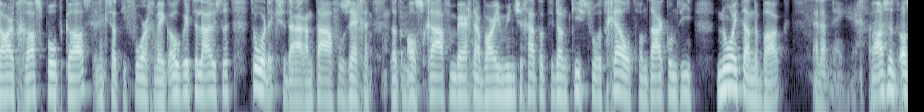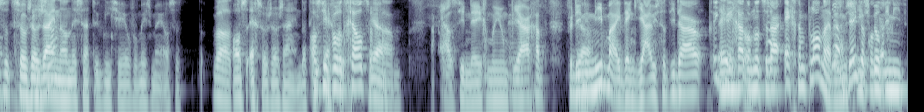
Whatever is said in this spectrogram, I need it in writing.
de Hartgras podcast. En ik zat die vorige week ook weer te luisteren. Toen hoorde ik ze daar aan tafel zeggen dat als Gravenberg naar Bayern München gaat, dat hij dan kiest voor het geld. Want daar komt hij nooit aan de bak. En dan denk ik echt van, Maar als het, als het zo zou zijn, dan is daar natuurlijk niet zo heel veel mis mee. Als het, wat? als het echt zo zou zijn. Dat Als hij echt- voor het geld zou ja. gaan. Nou ja, als hij 9 miljoen per jaar gaat verdienen, Ja. niet. Maar ik denk juist dat hij daar heen denk gaat ook, omdat ze ja. daar echt een plan hebben. Ja, Misschien ook speelt hij niet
